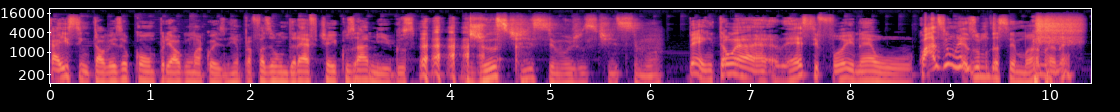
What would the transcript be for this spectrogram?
Aí sim, talvez eu compre alguma coisinha pra fazer um draft aí com os amigos. Justíssimo, justíssimo. Bem, então é, esse foi, né, o quase um resumo da semana, né?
